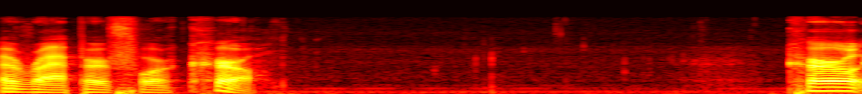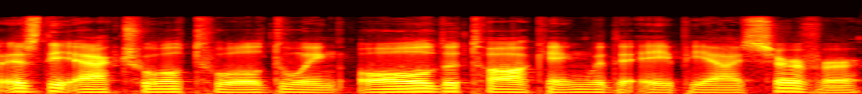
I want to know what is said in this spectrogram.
a wrapper for curl. Curl is the actual tool doing all the talking with the API server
